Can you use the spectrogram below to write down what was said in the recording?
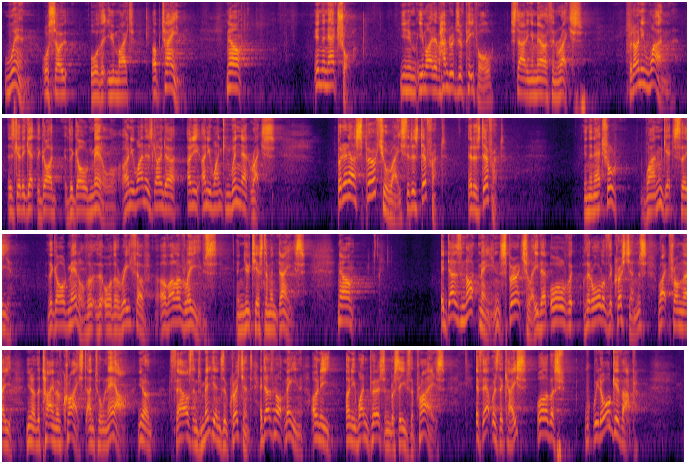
win, or, so, or that you might obtain. Now, in the natural, you, you might have hundreds of people starting a marathon race, but only one is going to get the, God, the gold medal. Only one is going to, only, only one can win that race. But in our spiritual race, it is different. It is different. In the natural, one gets the, the gold medal the, the, or the wreath of, of olive leaves in New Testament days. Now, it does not mean spiritually that all, the, that all of the Christians, right from the, you know, the time of Christ until now, you know, thousands, millions of Christians, it does not mean only, only one person receives the prize. If that was the case, all of us, we'd all give up.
